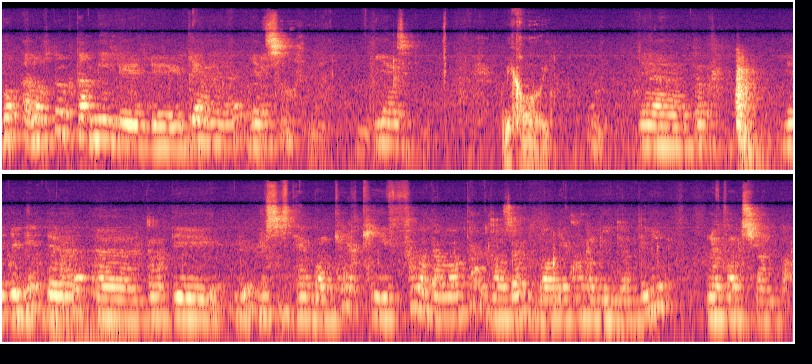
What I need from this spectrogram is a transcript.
Bon, alors donc parmi les, les il y a, il y a, Micro, oui. A, donc, de, euh, le, système bancaire qui est fondamental dans, dans l'économie d'un pays ne fonctionne pas.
